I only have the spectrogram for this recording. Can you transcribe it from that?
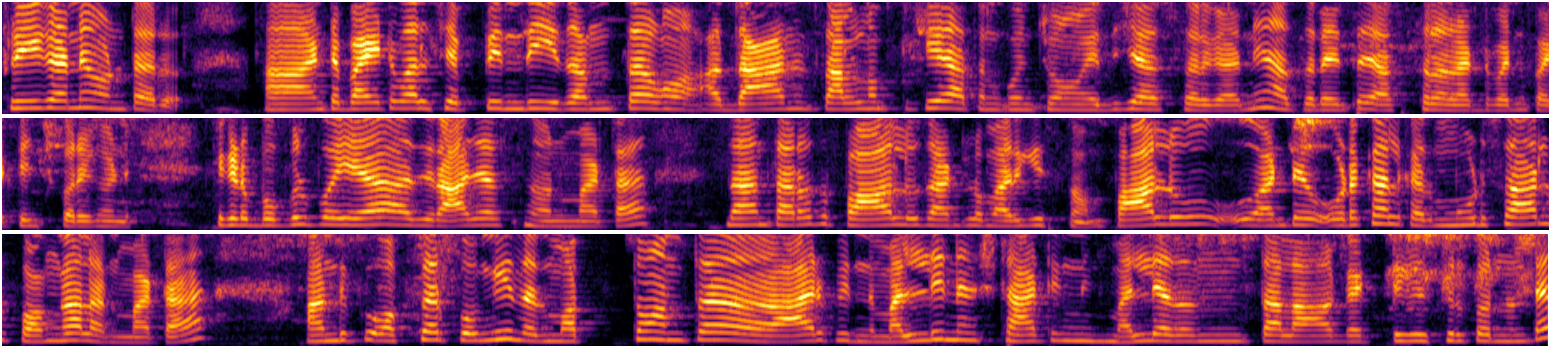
ఫ్రీగానే ఉంటారు. అంటే బయట వాళ్ళు చెప్పింది ఇదంతా దాని తలనొప్పికి అతను కొంచెం ఇది చేస్తారు కానీ అతనైతే అస్సలు అలాంటివన్నీ పట్టించుకోరేకండి. ఇక్కడ బొగ్గులు పోయా అది రాజేస్తున్నాం అనమాట దాని తర్వాత పాలు దాంట్లో మరిగిస్తాం. పాలు అంటే ఉడకాలి కదా మూడు సార్లు పొంగాలన్నమాట. అందుకు ఒకసారి పొంగింది అది మొత్తం అంతా ఆరిపోయింది. మళ్ళీ నేను స్టార్టింగ్ నుంచి మళ్ళీ అదంతా అలా గట్టిగా విసురుకొని ఉంటే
